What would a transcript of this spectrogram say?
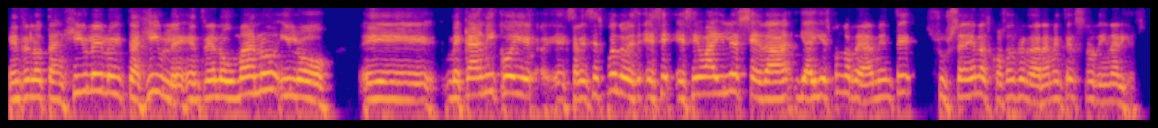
entre lo tangible y lo intangible, entre lo humano y lo eh, mecánico y excelencia es cuando ese, ese baile se da y ahí es cuando realmente suceden las cosas verdaderamente extraordinarias.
